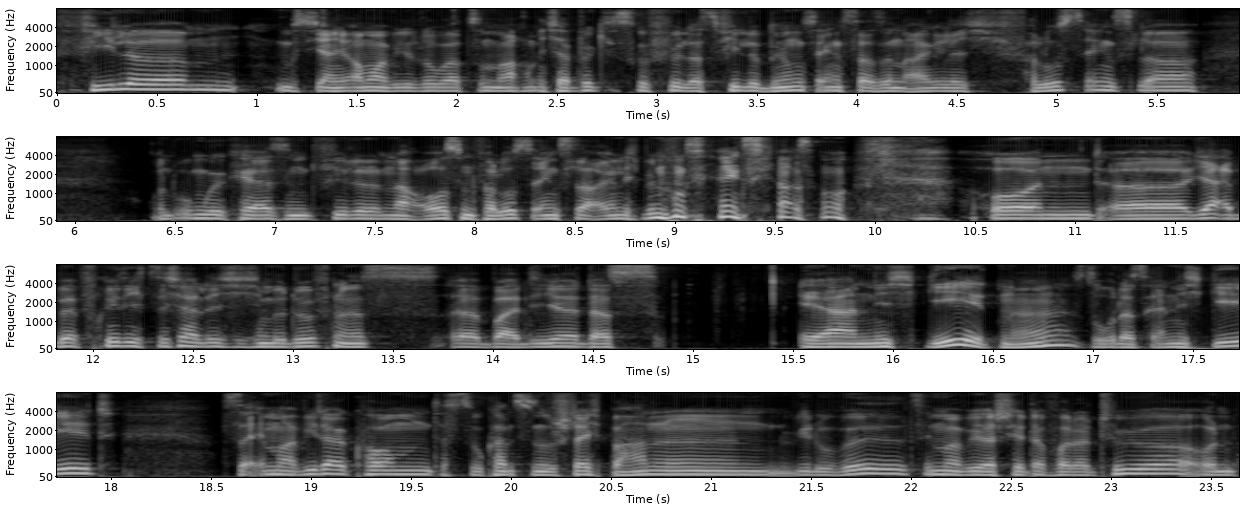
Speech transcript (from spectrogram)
viele, müsste ich eigentlich auch mal wieder drüber zu machen. Ich habe wirklich das Gefühl, dass viele Bindungsängstler sind eigentlich Verlustängstler und umgekehrt sind viele nach außen Verlustängstler eigentlich Bindungsängstler. So. Und äh, ja, er befriedigt sicherlich ein Bedürfnis äh, bei dir, dass er nicht geht, ne? So, dass er nicht geht, dass er immer wieder kommt, dass du kannst ihn so schlecht behandeln, wie du willst, immer wieder steht er vor der Tür und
